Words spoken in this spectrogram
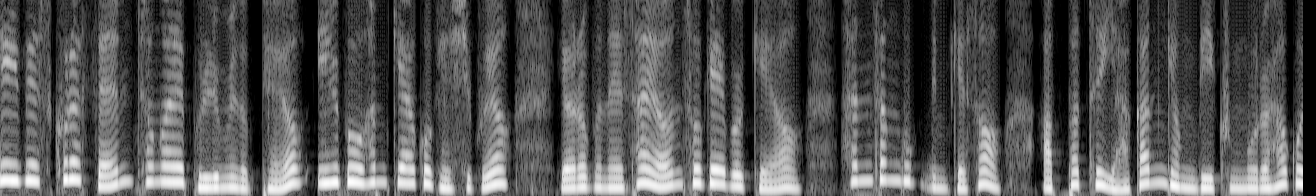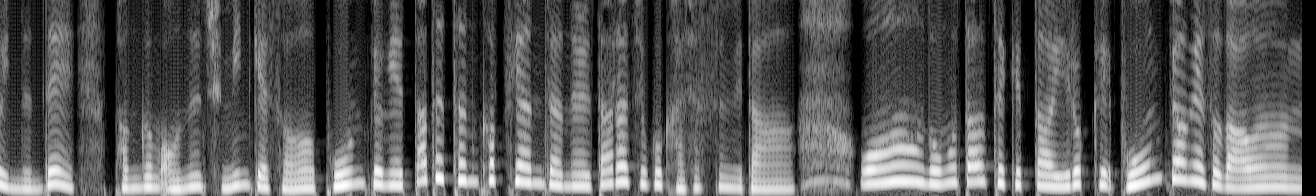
KBS 쿨 FM 청하의 볼륨을 높여요. 1부 함께하고 계시고요. 여러분의 사연 소개해 볼게요. 한상국님께서 아파트 야간 경비 근무를 하고 있는데 방금 어느 주민께서 보온병에 따뜻한 커피 한 잔을 따라주고 가셨습니다. 와, 너무 따뜻했겠다. 이렇게 보온병에서 나온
